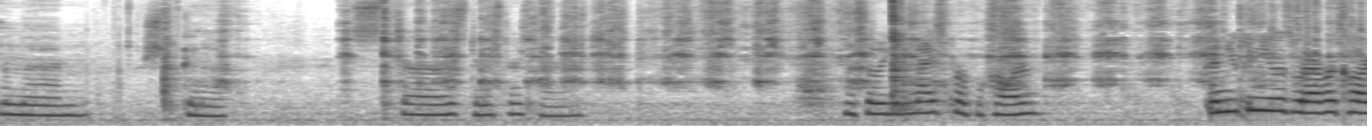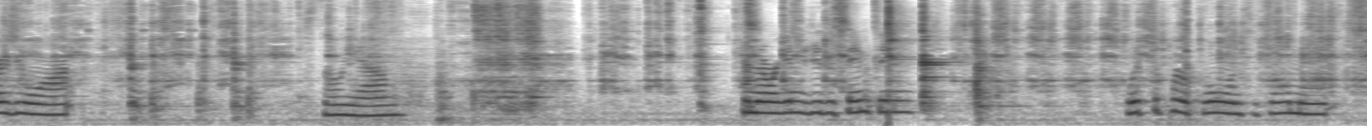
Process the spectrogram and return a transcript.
And then just gonna stir, stir, stir, stir. And so we get a nice purple color. And you can use whatever colors you want. So yeah. And then we're gonna do the same thing with the purple once it's all mixed.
